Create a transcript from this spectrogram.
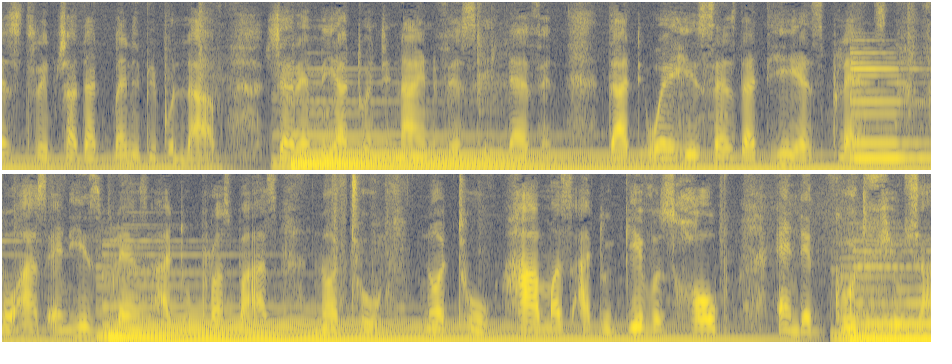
a scripture that many people love, Jeremiah 29, verse 11, that where he says that he has plans for us, and his plans are to prosper us, not to not to harm us, are to give us hope and a good future.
